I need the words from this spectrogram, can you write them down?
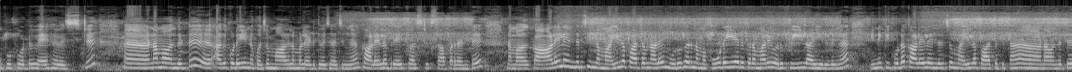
உப்பு போட்டு வேக வச்சுட்டு நம்ம வந்துட்டு அது கூடயே இன்னும் கொஞ்சம் மாதுளம்பழம் எடுத்து வச்சாச்சுங்க. காலையில் பிரேக்ஃபாஸ்ட்டுக்கு சாப்பிட்றேன்ட்டு நம்ம காலையில் எந்திரிச்சு இந்த மயிலை பார்த்தோம்னாலே முருகர் நம்ம கூடயே இருக்கிற மாதிரி ஒரு ஃபீல் ஆகிருதுங்க இன்றைக்கி கூட காலையில் எந்திரிச்சு மயிலை பார்த்துட்டு தான் நான் வந்துட்டு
